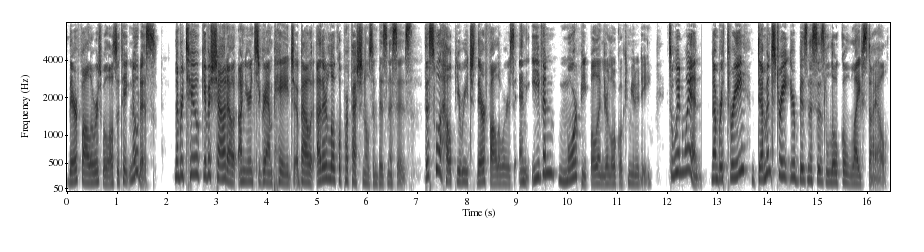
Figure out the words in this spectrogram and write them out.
their followers will also take notice. Number two, give a shout out on your Instagram page about other local professionals and businesses. This will help you reach their followers and even more people in your local community. It's a win win. Number three, demonstrate your business's local lifestyle.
